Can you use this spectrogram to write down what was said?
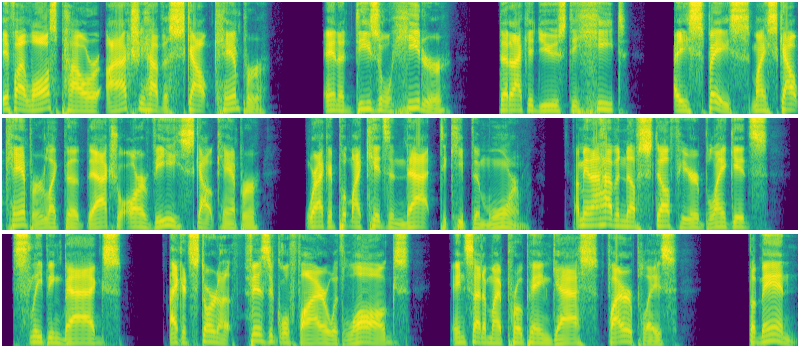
If I lost power, I actually have a Scout camper and a diesel heater that I could use to heat a space, my Scout camper, like the, the actual RV Scout camper where I could put my kids in that to keep them warm. I mean, I have enough stuff here blankets, sleeping bags. I could start a physical fire with logs inside of my propane gas fireplace. But man,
